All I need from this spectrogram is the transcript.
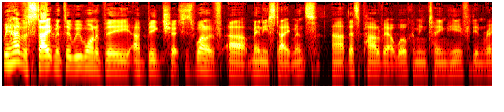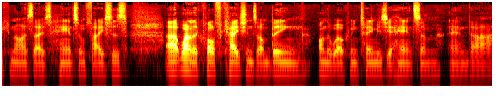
We have a statement that we want to be a big church. It's one of uh, many statements. Uh, that's part of our welcoming team here, if you didn't recognise those handsome faces. Uh, one of the qualifications on being on the welcoming team is you're handsome, and uh,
